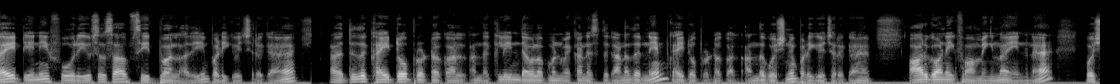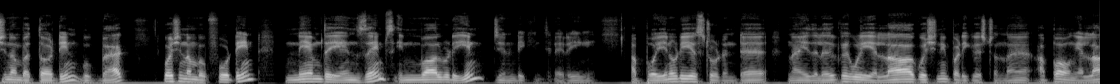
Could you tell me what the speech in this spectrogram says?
Write any four uses of seed ball அதையும் படிக்க வச்சுருக்கேன். அடுத்தது கைட்டோ ப்ரோட்டோக்கால் அந்த க்ளீன் டெவலப்மெண்ட் மெக்கானிசத்துக்கு அனதர் நேம் கைட்டோ ப்ரோட்டோக்கால் அந்த கொஷினும் படிக்க வச்சுருக்கேன். ஆர்கானிக் ஃபார்மிங்னா என்ன? Question number thirteen book back question number fourteen name the enzymes involved in genetic engineering அப்போது என்னுடைய ஸ்டூடெண்ட்டை நான் இதில் இருக்கக்கூடிய எல்லா கொஷினையும் படிக்க வச்சுருந்தேன் அப்போ அவங்க எல்லா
